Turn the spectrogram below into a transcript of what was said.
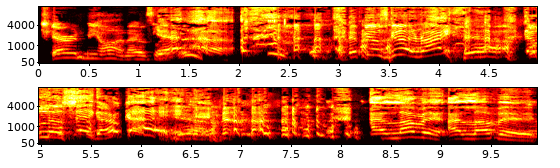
cheering me on. I was like, "Yeah, it feels good, right? Yeah, got a little shake. Okay, yeah. I love it. I love it."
